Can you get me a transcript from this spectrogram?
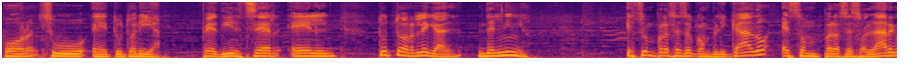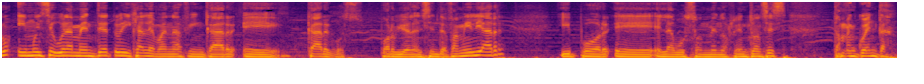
por su eh, tutoría. Pedir ser el tutor legal del niño. Es un proceso complicado, es un proceso largo y muy seguramente a tu hija le van a fincar eh, cargos por violencia intrafamiliar y por eh, el abuso menor. Entonces, toma en cuenta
